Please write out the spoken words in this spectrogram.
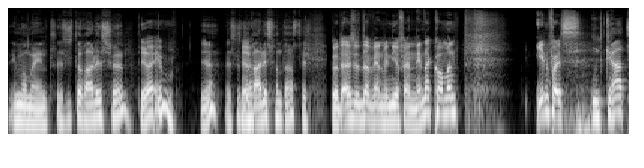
im Moment? Es ist doch alles schön. ja eben. Ja, es ist Ja. doch alles fantastisch. Gut, also da werden wir nie auf einen Nenner kommen. Jedenfalls, Und gerade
